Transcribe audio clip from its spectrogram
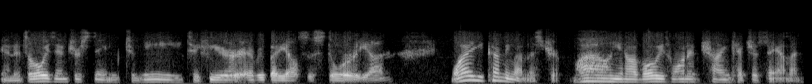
and it's always interesting to me to hear everybody else's story on why are you coming on this trip? Well, you know, I've always wanted to try and catch a salmon.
